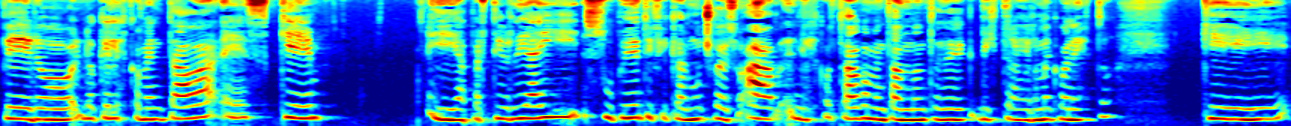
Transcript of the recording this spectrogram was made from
Pero lo que les comentaba es que y a partir de ahí supe identificar mucho eso. Ah, les estaba comentando antes de distraerme con esto, que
